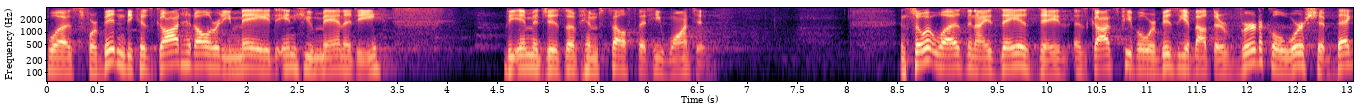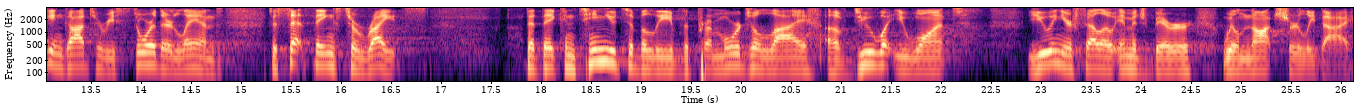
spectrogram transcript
was forbidden because God had already made in humanity the images of himself that he wanted. And so it was in Isaiah's day, as God's people were busy about their vertical worship, begging God to restore their land, to set things to rights, that they continued to believe the primordial lie of do what you want, you and your fellow image bearer will not surely die.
